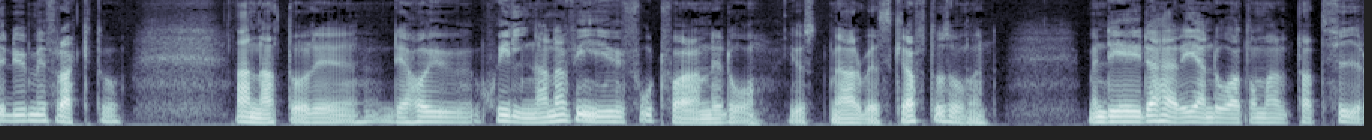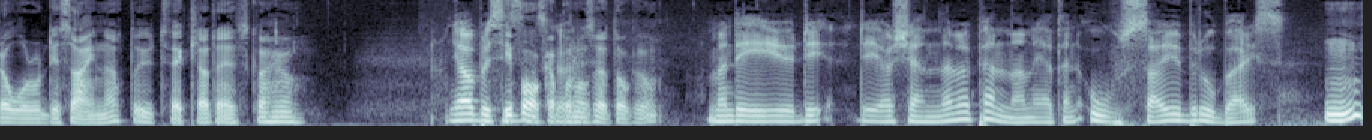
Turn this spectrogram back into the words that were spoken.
är det ju med frakt och annat och det, det har ju skillnaderna finns ju fortfarande då just med arbetskraft och så. Men, men det är ju det här igen då att de har tagit fyra år och designat och utvecklat det. ska ju Ja, precis. tillbaka Ska- på något sätt också. Men det är ju det, det jag känner med pennan är att den osar ju Brobergs. Mm,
